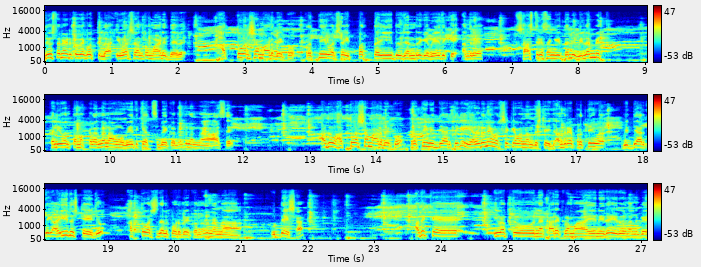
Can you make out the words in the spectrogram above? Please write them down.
ದಿವಸ ನಡೀತದೆ ಗೊತ್ತಿಲ್ಲ. ಈ ವರ್ಷ ಅಂತೂ ಮಾಡಿದ್ದೇವೆ. ಹತ್ತು ವರ್ಷ ಮಾಡಬೇಕು. ಪ್ರತಿ ವರ್ಷ ಇಪ್ಪತ್ತೈದು ಜನರಿಗೆ ವೇದಿಕೆ, ಅಂದರೆ ಶಾಸ್ತ್ರೀಯ ಸಂಗೀತದಲ್ಲಿ ವಿಲಂಬಿತ ಕಲಿಯುವಂಥ ಮಕ್ಕಳನ್ನು ನಾವು ವೇದಿಕೆ ಹಚ್ಚಬೇಕು ಅನ್ನೋದು ನನ್ನ ಆಸೆ. ಅದು ಹತ್ತು ವರ್ಷ ಮಾಡಬೇಕು. ಪ್ರತಿ ವಿದ್ಯಾರ್ಥಿಗೆ ಎರಡನೇ ವರ್ಷಕ್ಕೆ ಒಂದೊಂದು ಸ್ಟೇಜ್ ಅಂದರೆ ಪ್ರತಿ ವಿದ್ಯಾರ್ಥಿಗೆ ಐದು ಸ್ಟೇಜು ಹತ್ತು ವರ್ಷದಲ್ಲಿ ಕೊಡಬೇಕು ಅನ್ನೋದು ನನ್ನ ಉದ್ದೇಶ. ಅದಕ್ಕೆ ಇವತ್ತಿನ ಕಾರ್ಯಕ್ರಮ ಏನಿದೆ, ಇದು ನನಗೆ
